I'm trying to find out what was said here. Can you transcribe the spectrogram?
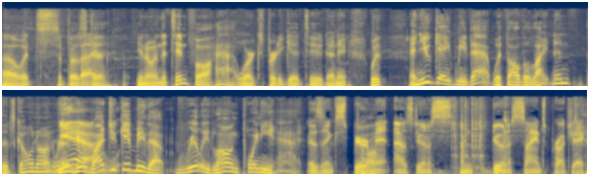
Oh, it's supposed But- to, you know, and the tinfoil hat works pretty good too, doesn't it? With and you gave me that with all the lightning that's going on around Yeah. here. Why'd you give me that really long pointy hat? As an experiment, I was doing a I'm doing a science project.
